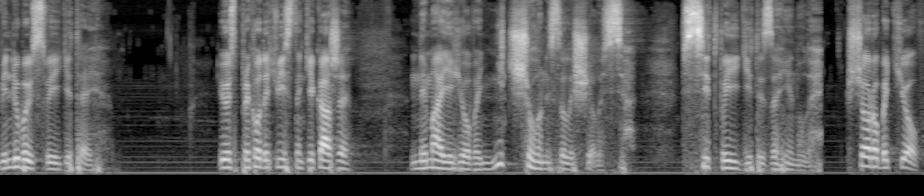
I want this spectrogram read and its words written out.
Він любив своїх дітей. І ось приходить вісник і каже: немає Йова, нічого не залишилося. Всі твої діти загинули. Що робить Йов?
